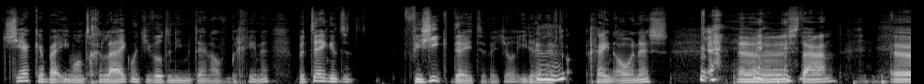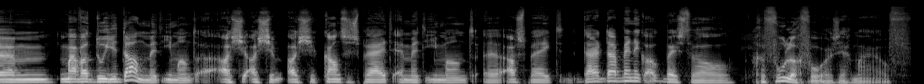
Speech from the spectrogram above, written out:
checken bij iemand gelijk, want je wilt er niet meteen over beginnen. Betekent het fysiek daten, weet je wel? Iedereen Mhm. heeft geen ONS Ja. eh, staan. Ehm, maar wat doe je dan met iemand als je, als je, als je kansen spreidt en met iemand eh, afspreekt? Daar, daar ben ik ook best wel gevoelig voor, zeg maar. Of,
